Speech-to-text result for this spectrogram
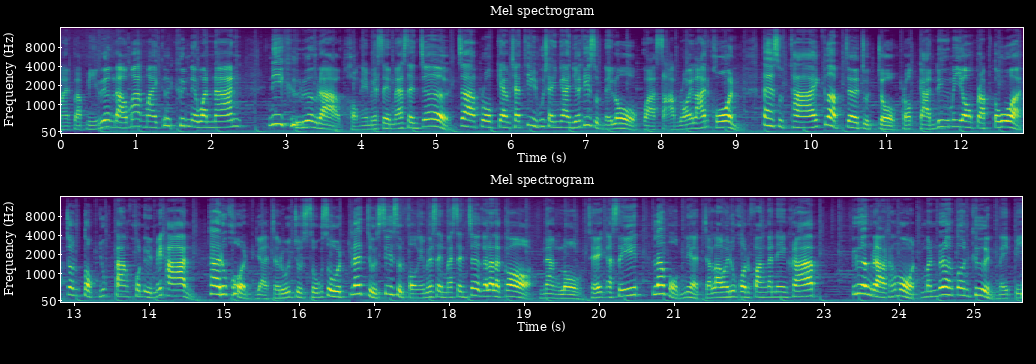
มันกลับมีเรื่องราวมากมายเกิดขึ้นในวันนั้น นี่คือเรื่องราวของ MSN Messenger จากโปรแกรมแชทที่มีผู้ใช้งานเยอะที่สุดในโลกกว่า 300 ล้านคน แต่สุดท้ายกลับเจอจุดจบ เพราะการดื้อไม่ยอมปรับตัว จนตกยุคตามคนอื่นไม่ทัน ถ้าทุกคนอยากจะรู้จุดสูงสุด และจุดสิ้นสุดของ MSN Messenger กันแล้วล่ะก็นั่งลง Take a seat แล้วผมเนี่ยจะเล่าให้ทุกคนฟังกันเองครับ เรื่องราวทั้งหมดมันเริ่มต้นขึ้นในปี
